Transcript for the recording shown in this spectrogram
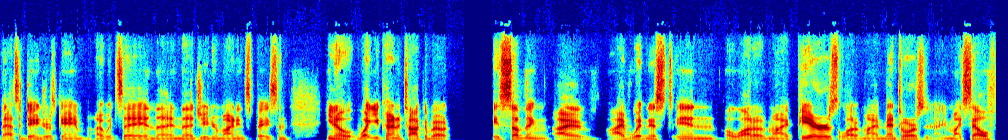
that's a dangerous game i would say in the in the junior mining space and you know what you kind of talk about is something I've I've witnessed in a lot of my peers, a lot of my mentors, myself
